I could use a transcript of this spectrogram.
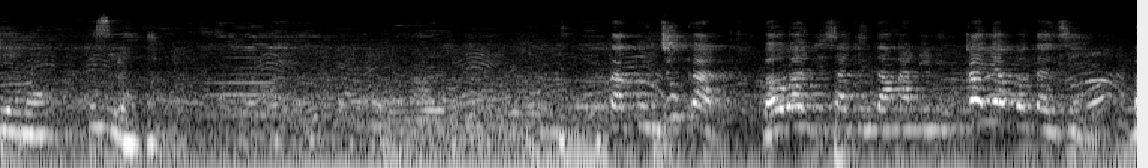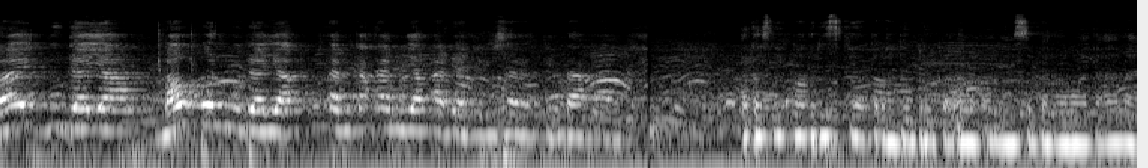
Ibu Rustiana, disilakan. kita tunjukkan bahwa di Sakintangan ini kaya potensi baik budaya maupun budaya UMKM yang ada di Sakintangan. atas nikmat rezeki yang telah diberikan oleh Allah Subhanahu wa taala.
